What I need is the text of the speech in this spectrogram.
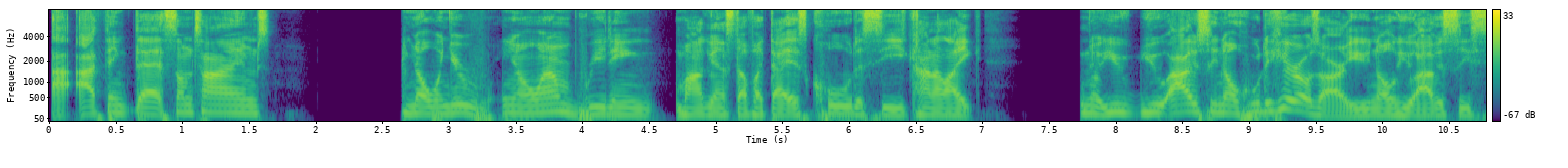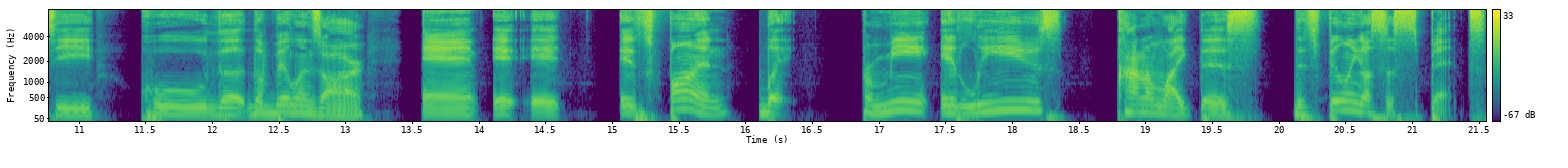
I, I think that sometimes, you know, when you're, you know, when I'm reading manga and stuff like that, it's cool to see kind of like, you know, you you obviously know who the heroes are. You know, you obviously see who the the villains are, and it it it's fun, but for me, it leaves kind of like this this feeling of suspense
